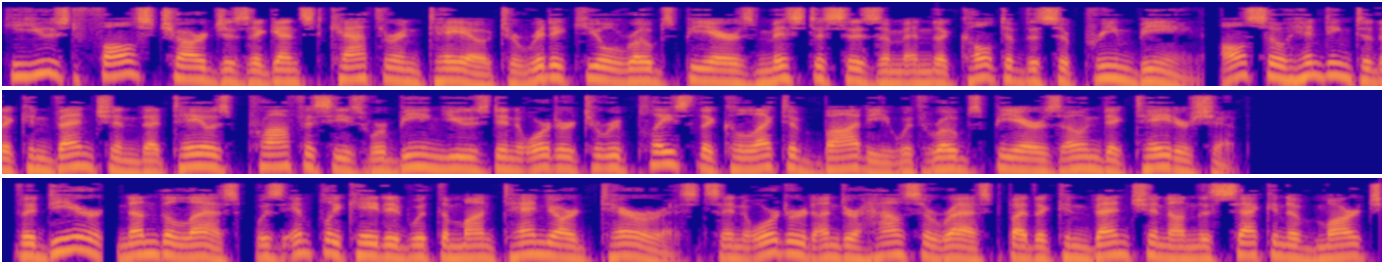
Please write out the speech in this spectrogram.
He used false charges against Catherine Théot to ridicule Robespierre's mysticism and the cult of the Supreme Being, also hinting to the convention that Théot's prophecies were being used in order to replace the collective body with Robespierre's own dictatorship. Vadier, nonetheless, was implicated with the Montagnard terrorists and ordered under house arrest by the convention on 2 March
